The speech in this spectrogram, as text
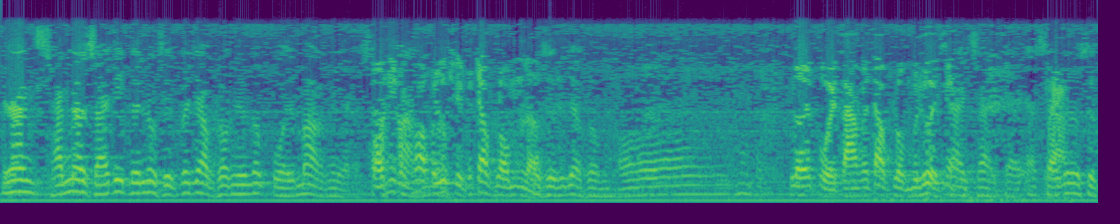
ฉะนั้นฉันอาศัยที่เป็นลูกศิษย์พระเจ้าพรหมยังต้องป่วยมากเนี่ยตอนนี้หลวงพ่อเป็นลูกศิษย์พระเจ้าพรหมเหรอลูกศิษย์พระเจ้าพรหมโอ้เลยป่วยตามพระเจ้าพรหมไปด้วยใช่ใช่ใช่อาศัยรู้สึก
